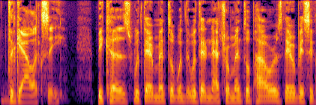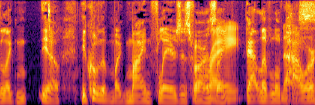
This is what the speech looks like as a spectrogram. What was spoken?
the galaxy. Because with their mental, with, with their natural mental powers, they were basically like, you know, the equivalent of like mind flayers as far as like that level of Nice. power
